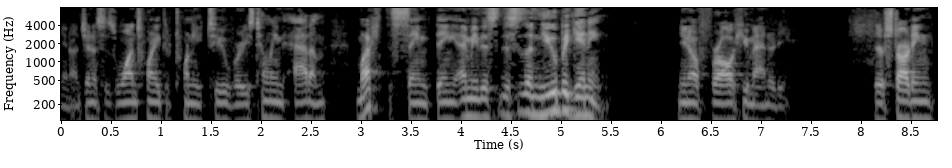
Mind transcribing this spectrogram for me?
You know, Genesis 1, 20 through 22, where he's telling Adam much the same thing. I mean, this, this is a new beginning you know, for all humanity. They're starting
